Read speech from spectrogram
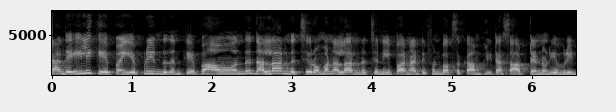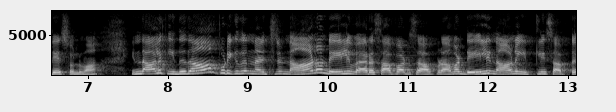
நான் டெய்லி கேட்பேன் எப்படி இருந்ததுன்னு கேட்பேன். அவன் வந்து நல்லா இருந்துச்சு ரொம்ப நல்லா இருந்துச்சு நீ பார் நான் டிஃபன் பாக்ஸை கம்ப்ளீட்டாக சாப்பிட்டேன்னு எவ்ரிடே சொல்லுவான். இந்த ஆளுக்கு இதுதான் பிடிக்குதுன்னு நினச்சிட்டு நானும் டெய்லி வேறு சாப்பாடு சாப்பிடாம டெய்லி நானும் இட்லி சாப்பிட்டு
